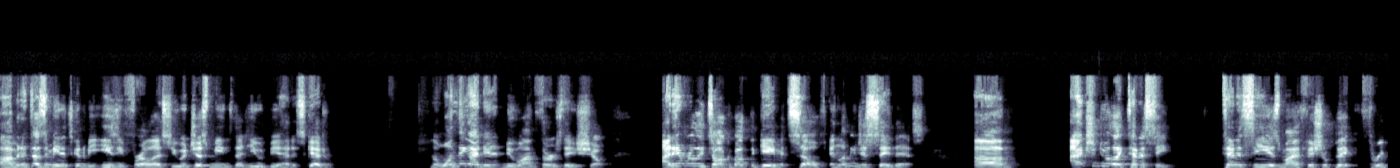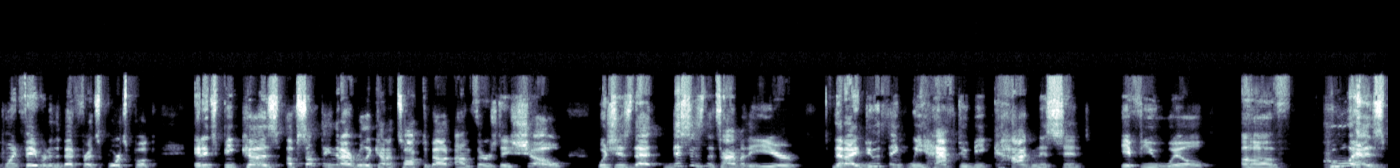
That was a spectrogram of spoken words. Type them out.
Um, and it doesn't mean it's going to be easy for LSU. It just means that he would be ahead of schedule. The one thing I didn't do on Thursday's show, I didn't really talk about the game itself. And let me just say this um, I actually do like Tennessee. Tennessee is my official pick, three point favorite in the Betfred Sportsbook. And it's because of something that I really kind of talked about on Thursday's show, which is that this is the time of the year that I do think we have to be cognizant, if you will, of who has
